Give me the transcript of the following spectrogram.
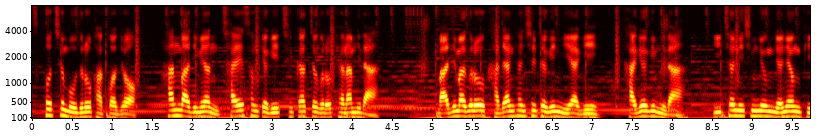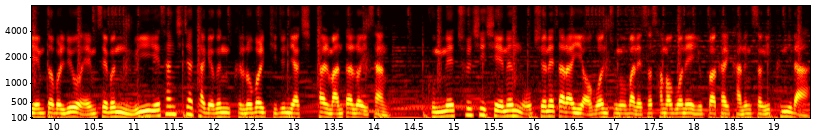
스포츠 모드로 바꿔줘 한마디면 차의 성격이 즉각적으로 변합니다. 마지막으로 가장 현실적인 이야기 가격입니다. 2026년형 BMW M7 위 예상 시작 가격은 글로벌 기준 약 18만 달러 이상. 국내 출시 시에는 옵션에 따라 2억 원 중후반에서 3억 원에 육박할 가능성이 큽니다.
